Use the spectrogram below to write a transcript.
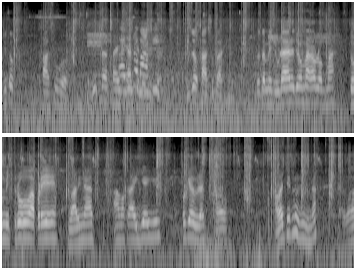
હજી તો ખાસું હ હજી તો ત્રણ ચાર હજુ તો બાકી. કિલોમીટર. હજુ તો ખાસું બાકી. તો તમે જોડાયા રહેજો અમારા વ્લોગમાં. તો મિત્રો આપણે વાળીના આ મકા આવી જઈએ ઓકે વિરાજ હવે કેટલું રહ્યું ના? હવે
